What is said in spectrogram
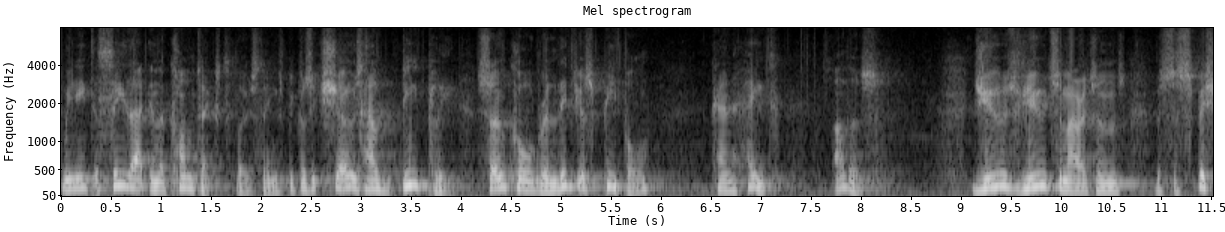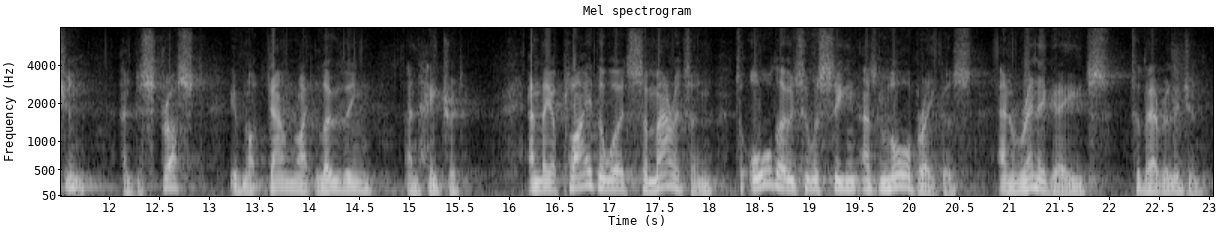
We need to see that in the context of those things because it shows how deeply so called religious people can hate others. Jews viewed Samaritans with suspicion and distrust, if not downright loathing and hatred. And they applied the word Samaritan to all those who were seen as lawbreakers and renegades to their religion.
